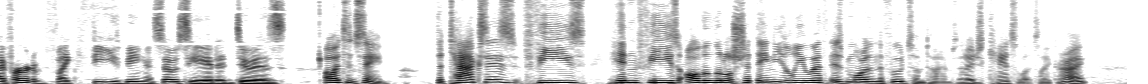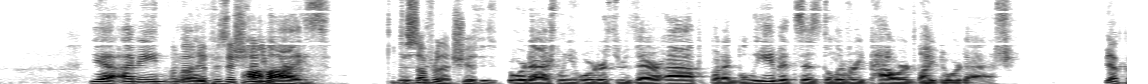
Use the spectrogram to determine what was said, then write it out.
I've heard of like fees being associated to his. Oh, it's insane. The taxes, fees, hidden fees, all the little shit they needle you with is more than the food sometimes, and I just cancel it. It's like, all right, yeah, I mean, I'm not in a like, position anymore Popeyes to suffer that shit. This uses DoorDash when you order through their app, but I believe it says delivery powered by DoorDash. Look,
